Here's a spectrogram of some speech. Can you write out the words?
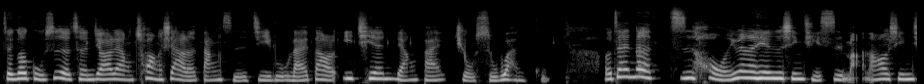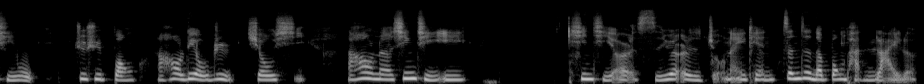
整个股市的成交量创下了当时的记录，来到了一千两百九十万股。而在那之后，因为那天是星期四嘛，然后星期五继续崩，然后六日休息，然后呢，星期一、星期二，十月二十九那一天，真正的崩盘来了。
